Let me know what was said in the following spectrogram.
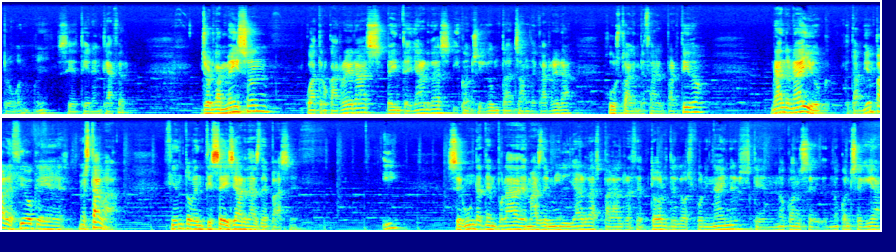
Pero bueno, se tienen que hacer. Jordan Mason, 4 carreras, 20 yardas y consiguió un touchdown de carrera justo al empezar el partido. Brandon Ayuk, que también pareció que no estaba, 126 yardas de pase. Y segunda temporada de más de mil yardas para el receptor de los 49ers, que no, conseguía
